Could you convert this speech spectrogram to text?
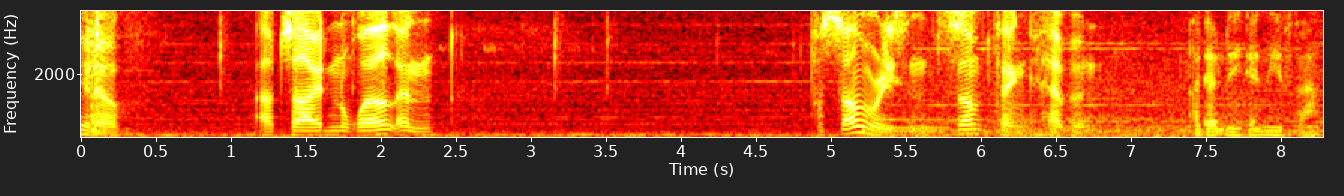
you know, outside in the world, and for some reason something happened. I don't need any of that.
